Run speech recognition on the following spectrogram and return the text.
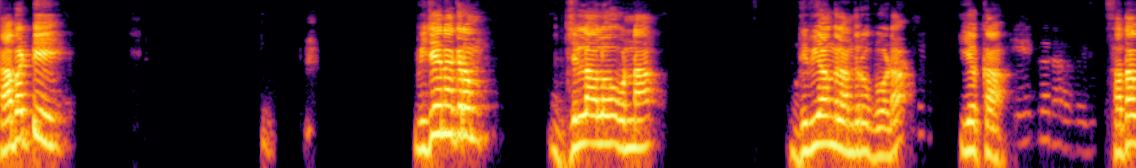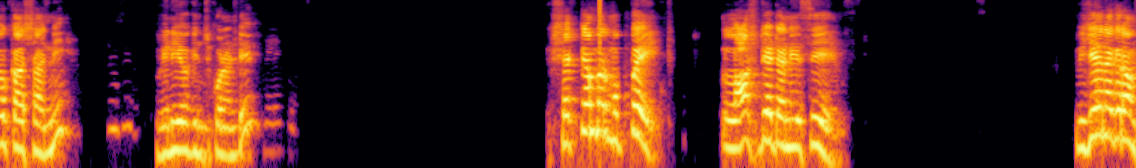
కాబట్టి విజయనగరం జిల్లాలో ఉన్న దివ్యాంగులందరూ కూడా ఈ యొక్క సదవకాశాన్ని వినియోగించుకోనండి. సెప్టెంబర్ ముప్పై లాస్ట్ డేట్ అనేసి విజయనగరం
